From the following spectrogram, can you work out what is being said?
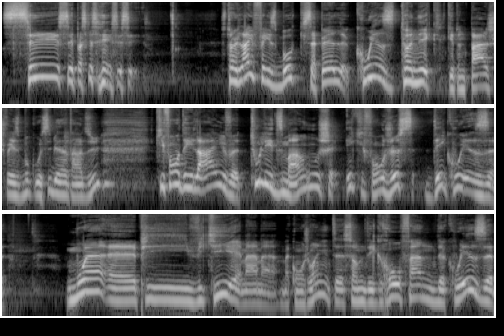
c'est. C'est parce que c'est. C'est- un live Facebook qui s'appelle Quiz Tonic, qui est une page Facebook aussi, bien entendu, qui font des lives tous les dimanches et qui font juste des quiz. Moi, euh, puis Vicky, euh, ma, ma, ma conjointe, sommes des gros fans de quiz.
